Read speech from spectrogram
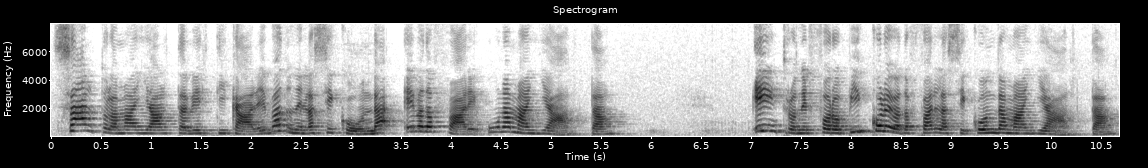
salto la maglia alta verticale vado nella seconda e vado a fare una maglia alta. Entro nel foro piccolo e vado a fare la seconda maglia alta.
